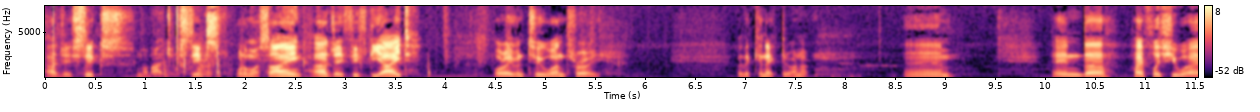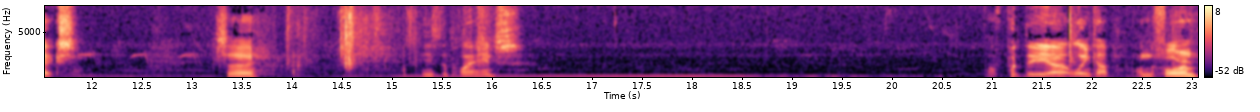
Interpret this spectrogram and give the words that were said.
RG6, not RG6, what am I saying? RG58 or even 213 with a connector on it. Um, and uh, hopefully she works. So here's the plans. I've put the uh, link up on the forum,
